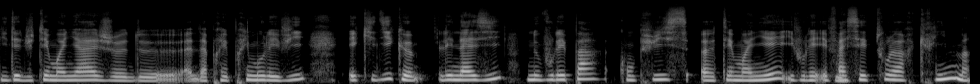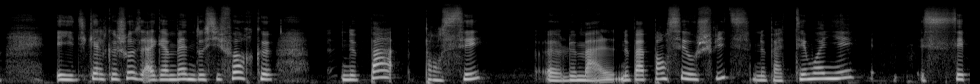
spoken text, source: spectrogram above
l'idée du témoignage d'après Primo Levi et qui dit que les nazis ne voulaient pas qu'on puisse témoigner, ils voulaient effacer tous leurs crimes. Et il dit quelque chose, Agamben, d'aussi fort que ne pas penser le mal, ne pas penser Auschwitz, ne pas témoigner, c'est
